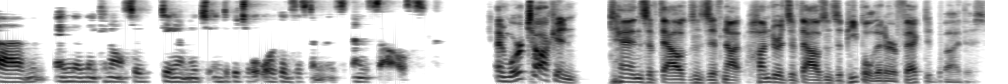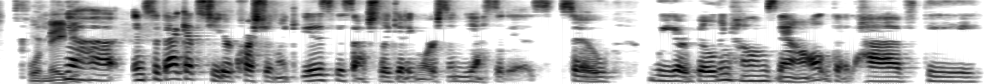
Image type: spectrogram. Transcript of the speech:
um, and then they can also damage individual organ systems and cells. And we're talking tens of thousands, if not hundreds of thousands of people that are affected by this, or maybe. Yeah. And so that gets to your question like, is this actually getting worse? And yes, it is. So we are building homes now that have the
